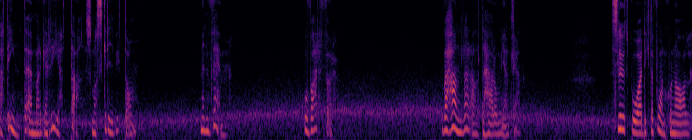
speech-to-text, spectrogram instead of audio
att det inte är Margareta som har skrivit dem. Men vem? Och varför? Vad handlar allt det här om egentligen? Slut på diktafonjournal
